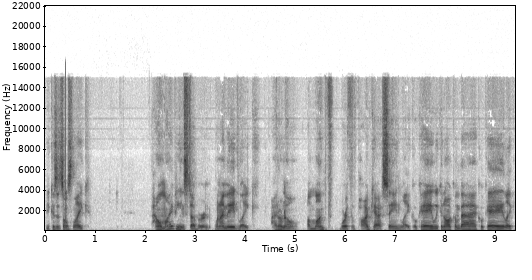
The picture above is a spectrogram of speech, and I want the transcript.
because it's almost like, how am I being stubborn when I made like I don't know a month worth of podcasts saying like, okay, we can all come back, okay, like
